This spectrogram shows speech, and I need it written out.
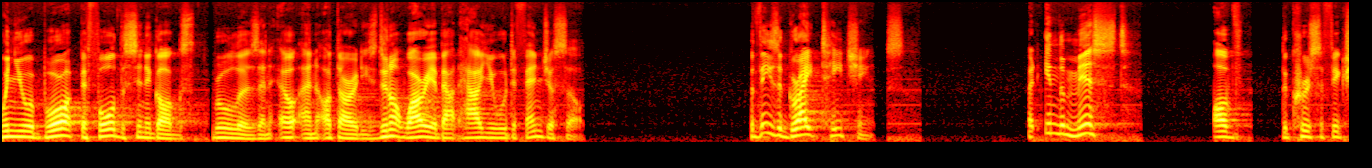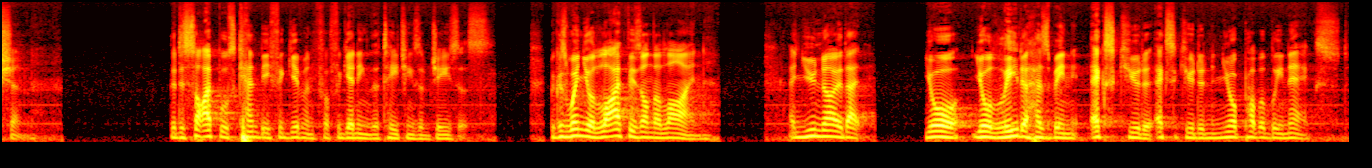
when you are brought before the synagogues, rulers, and, and authorities, do not worry about how you will defend yourself. But these are great teachings. But in the midst of the crucifixion, the disciples can be forgiven for forgetting the teachings of Jesus. Because when your life is on the line and you know that your, your leader has been executed, executed and you're probably next,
